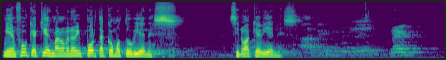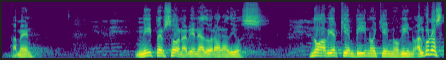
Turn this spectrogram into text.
Mi enfoque aquí, hermano, no importa cómo tú vienes sino a qué vienes. Amén. Mi persona viene a adorar a Dios. No a ver quién vino y quién no vino. Algunos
